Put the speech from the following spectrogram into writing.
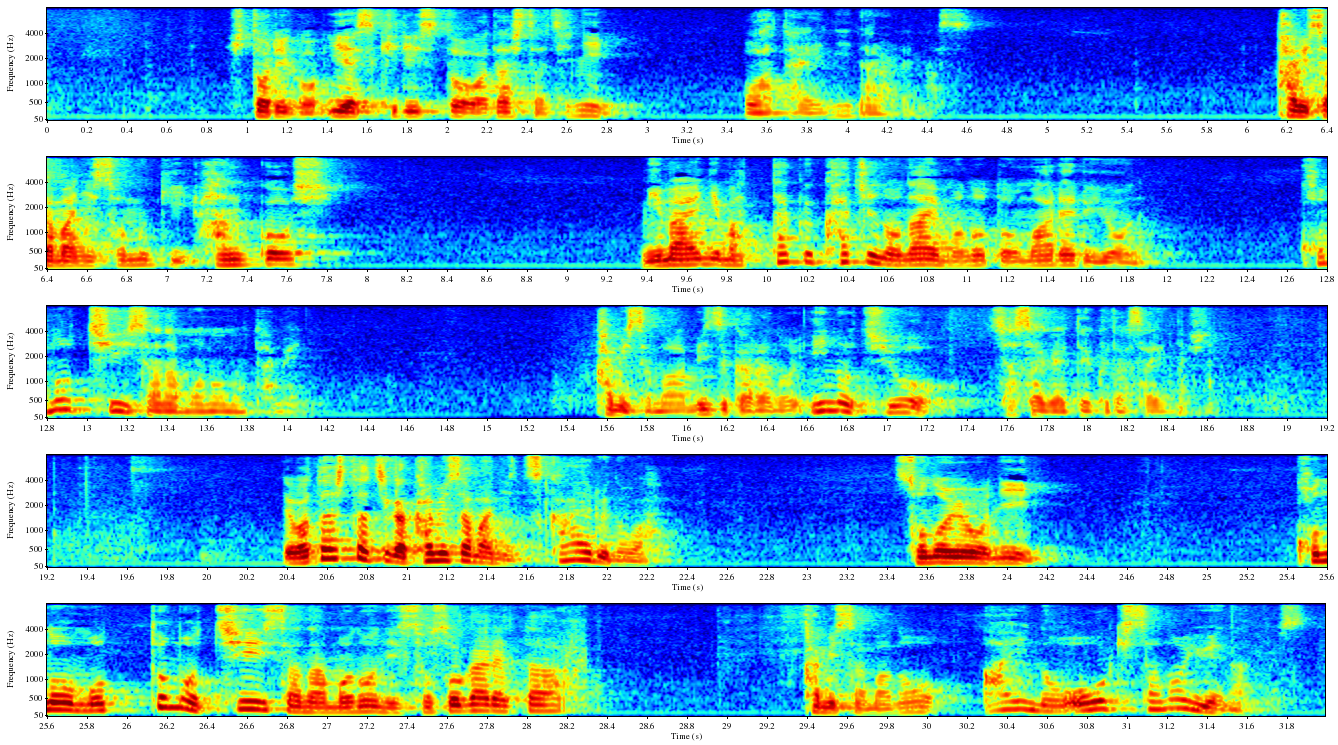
一人子イエス・キリストを私たちにお与えになられます。神様に背き反抗し見舞いに全く価値のないものと思われるようなこの小さなもののために神様は自らの命を捧げてくださいました。で私たちが神様に仕えるのはそのようにこの最も小さなものに注がれた神様の愛の大きさのゆえなんです。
